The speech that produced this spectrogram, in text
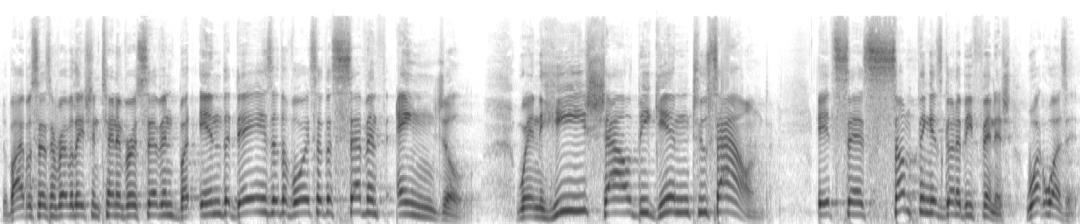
The Bible says in Revelation 10 and verse 7 But in the days of the voice of the seventh angel, when he shall begin to sound, it says something is going to be finished. What was it?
